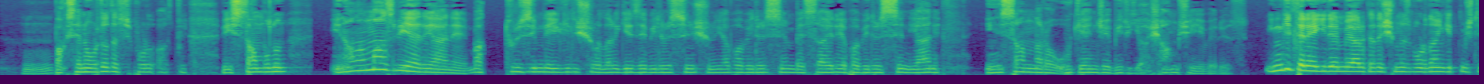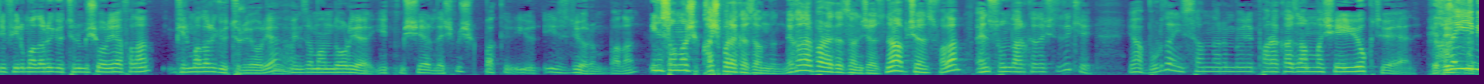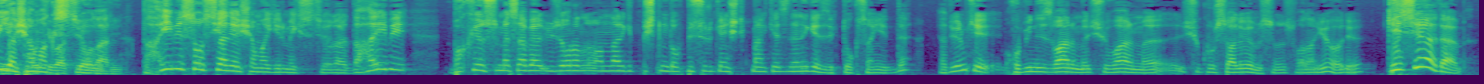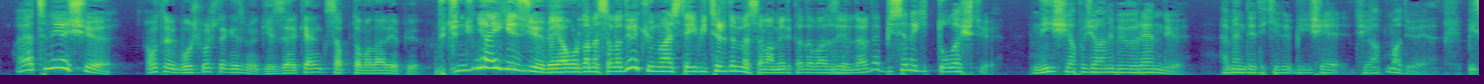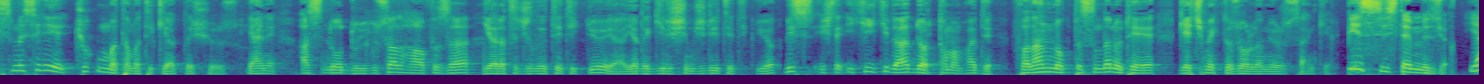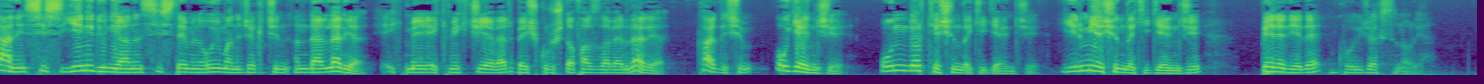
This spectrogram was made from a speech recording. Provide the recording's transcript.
Bak sen orada da spor ve İstanbul'un inanılmaz bir yer yani. Bak turizmle ilgili şuraları gezebilirsin, şunu yapabilirsin vesaire yapabilirsin. Yani insanlara o gence bir yaşam şeyi veriyorsun. İngiltere'ye giden bir arkadaşımız buradan gitmişti. Firmaları götürmüş oraya falan. Firmaları götürüyor oraya. Aynı zamanda oraya gitmiş, yerleşmiş. Bak izliyorum falan. İnsanlar şu kaç para kazandın? Ne kadar para kazanacağız? Ne yapacağız falan. En sonunda arkadaş dedi ki ya burada insanların böyle para kazanma şeyi yok diyor yani. Hedef Daha iyi bir yaşamak istiyorlar. değil. Daha iyi bir sosyal yaşama girmek istiyorlar. Daha iyi bir bakıyorsun mesela ben biz oralar gitmiştim. Bir sürü gençlik merkezlerini gezdik 97'de. Ya diyorum ki hobiniz var mı? Şu var mı? Şu kurs alıyor musunuz falan? Yok diyor. Geziyor adam. Hayatını yaşıyor. Ama tabii boş boş da gezmiyor. Gezerken saptamalar yapıyor. Bütün dünyayı geziyor veya orada mesela diyor ki üniversiteyi bitirdim mesela Amerika'da bazı yerlerde bir sene git dolaş diyor. Ne iş yapacağını bir öğren diyor. Hemen dedi ki bir işe şey yapma diyor yani. Biz meseleye çok mu matematik yaklaşıyoruz? Yani aslında o duygusal hafıza yaratıcılığı tetikliyor ya ya da girişimciliği tetikliyor. Biz işte 2 2 daha 4 tamam hadi falan noktasından öteye geçmekte zorlanıyoruz sanki. Biz sistemimiz yok. Yani siz yeni dünyanın sistemine uymanacak için hani derler ya ekmeği ekmekçiye ver 5 kuruş da fazla ver der ya. Kardeşim o genci 14 yaşındaki genci 20 yaşındaki genci belediyede koyacaksın oraya.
